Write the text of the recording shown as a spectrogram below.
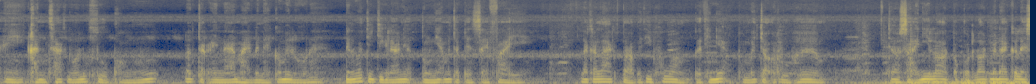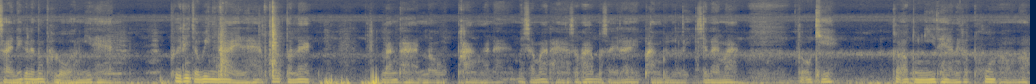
ไอ้คันชักหรือว่าลูกสูบของรถจักรไอ้น้ำหายไปไหนก็ไม่รู้นะเห็นว่าจริงๆแล้วเนี่ยตรงเนี้ยมันจะเป็นสายไฟ แล้วก็ลากต่อไปที่พ่วง แต่ทีเนี้ยผมไปเจาะรูเพิ่ม จะเอาสายนี้รอดปรากฏรอดไม่ได้ก็เลยสายนี้ก็เลยต้องโผล่ทางนี้แทน เพื่อที่จะวิ่งได้นะฮะเพราะตอนแรกรางฐานเราพังนะฮะไม่สามารถหาสภาพมาใส่ได้พังไปเลยเสียดายมาก ก็โอเค ก็เอาตรงนี้แทนนะครับพ่วงเอาเนาะ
